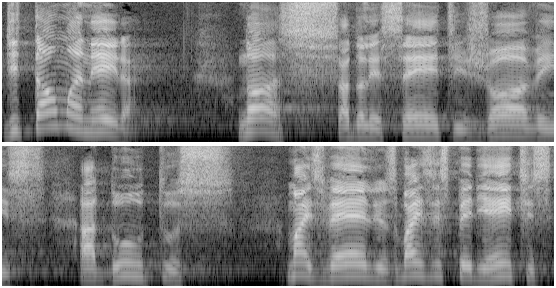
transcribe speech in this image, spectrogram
de tal maneira, nós, adolescentes, jovens, adultos, mais velhos, mais experientes,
